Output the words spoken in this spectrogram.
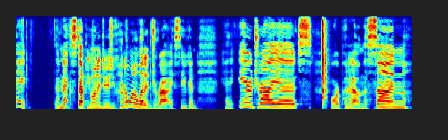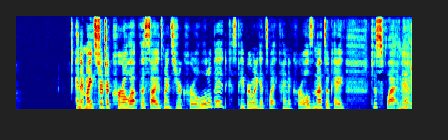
Okay, the next step you want to do is you kind of want to let it dry. So you can kind of air dry it or put it out in the sun. And it might start to curl up. The sides might start to curl a little bit because paper, when it gets wet, kind of curls, and that's okay. Just flatten it.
